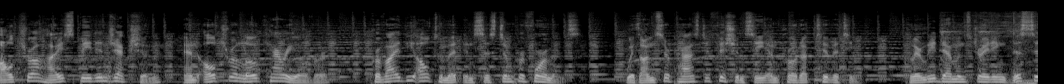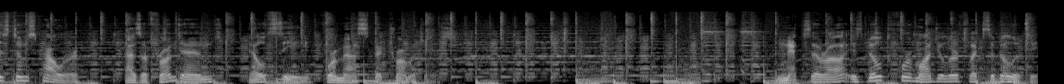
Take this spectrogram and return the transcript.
Ultra high speed injection and ultra low carryover provide the ultimate in system performance with unsurpassed efficiency and productivity, clearly demonstrating this system's power as a front-end LC for mass spectrometers. Nexera is built for modular flexibility,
